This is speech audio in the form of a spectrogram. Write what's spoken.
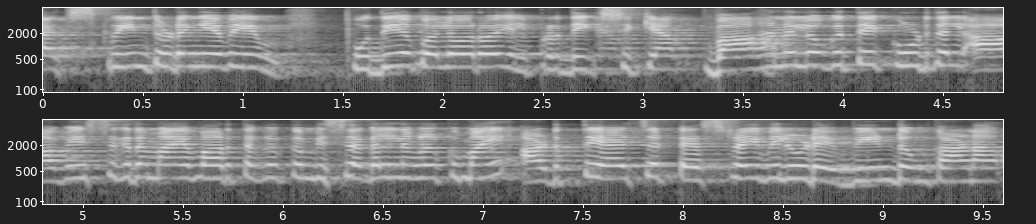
ടച്ച് സ്ക്രീൻ തുടങ്ങിയവയും പുതിയ ബൊലോറോയിൽ പ്രതീക്ഷിക്കാം. വാഹന ലോകത്തെ കൂടുതൽ ആവേശകരമായ വാർത്തകൾക്കും വിശകലനങ്ങൾക്കുമായി അടുത്തയാഴ്ച ടെസ്റ്റ് ഡ്രൈവിലൂടെ വീണ്ടും കാണാം.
